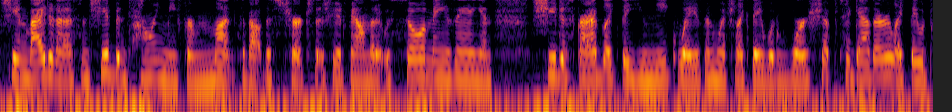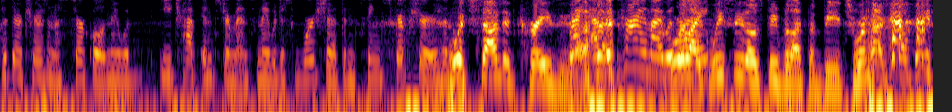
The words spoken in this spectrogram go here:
she invited us, and she had been telling me for months about this church that she had found that it was so amazing, and she described like the unique ways in which like they would worship together, like they would put their chairs in a circle, and they would each have instruments, and they would just worship and sing scriptures, and Which sounded crazy. Right, at the time, I was We're like, like- we see those people at the beach. We're not coming.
